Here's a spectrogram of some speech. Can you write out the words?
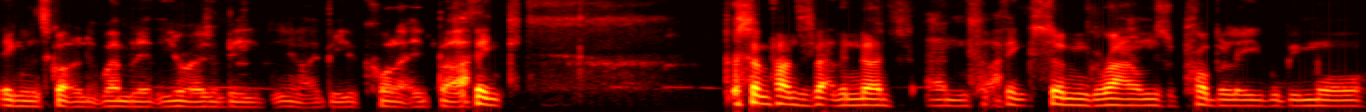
England, Scotland at Wembley at the Euros would be, you know, be quality. But I think some fans is better than none. And I think some grounds probably would be more,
